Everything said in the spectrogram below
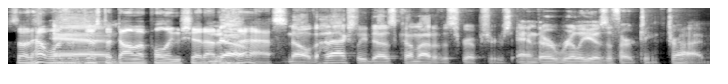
So that wasn't just Adama pulling shit out no, of his ass. No, that actually does come out of the scriptures, and there really is a 13th tribe.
